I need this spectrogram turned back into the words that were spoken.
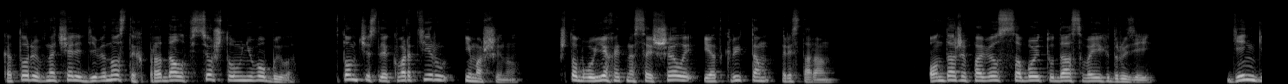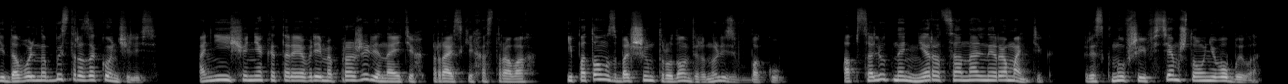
который в начале 90-х продал все, что у него было, в том числе квартиру и машину, чтобы уехать на Сейшелы и открыть там ресторан. Он даже повез с собой туда своих друзей. Деньги довольно быстро закончились, они еще некоторое время прожили на этих райских островах и потом с большим трудом вернулись в Баку. Абсолютно нерациональный романтик, рискнувший всем, что у него было.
